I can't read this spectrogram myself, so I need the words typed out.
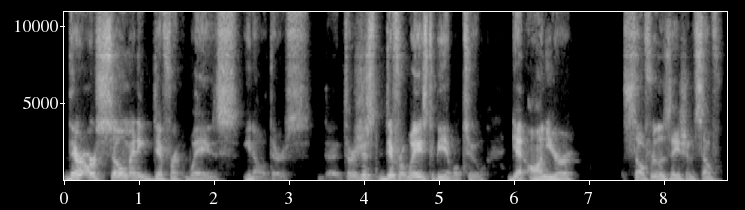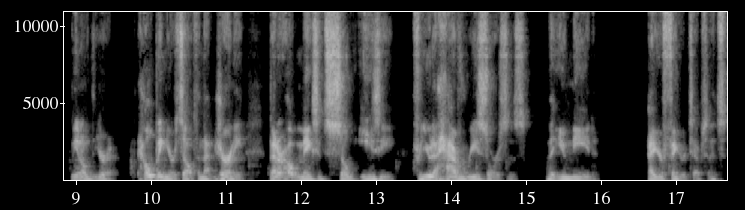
there are so many different ways you know there's there's just different ways to be able to get on your self-realization self you know you're helping yourself in that journey. Betterhelp makes it so easy for you to have resources that you need at your fingertips it's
